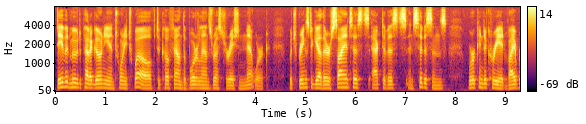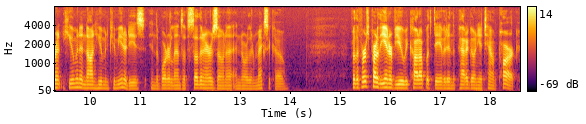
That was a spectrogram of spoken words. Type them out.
David moved to Patagonia in 2012 to co found the Borderlands Restoration Network, which brings together scientists, activists, and citizens working to create vibrant human and non human communities in the borderlands of southern Arizona and northern Mexico. For the first part of the interview, we caught up with David in the Patagonia Town Park,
